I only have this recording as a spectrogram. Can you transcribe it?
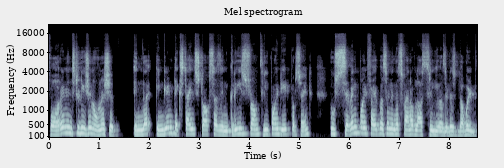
foreign institution ownership in the Indian textile stocks has increased from 3.8% to 7.5% in the span of last three years. It has doubled.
